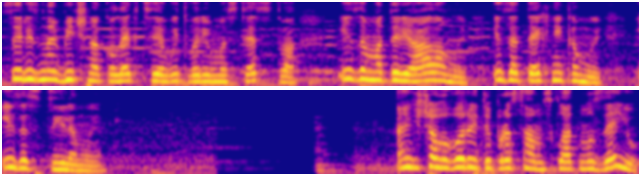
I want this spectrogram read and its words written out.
Це різнобічна колекція витворів мистецтва і за матеріалами, і за техніками, і за стилями. А якщо говорити про сам склад музею,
